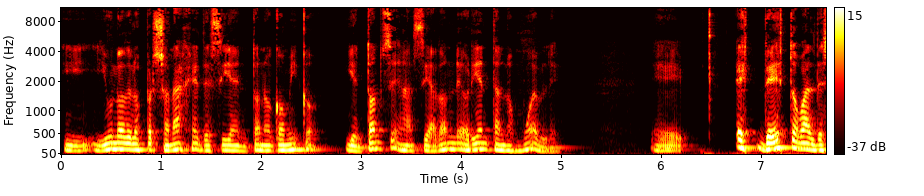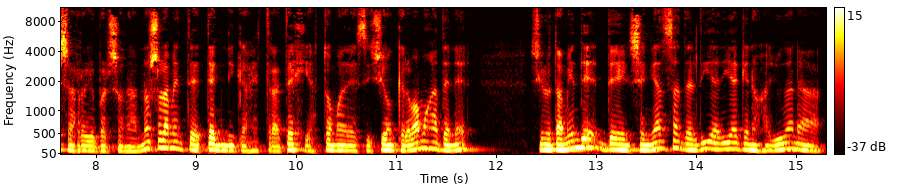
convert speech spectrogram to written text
y, uno de los personajes decía en tono cómico, y entonces hacia dónde orientan los muebles. Eh, de esto va el desarrollo personal, no solamente de técnicas, estrategias, toma de decisión, que lo vamos a tener, sino también de, enseñanzas del día a día que nos ayudan a,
